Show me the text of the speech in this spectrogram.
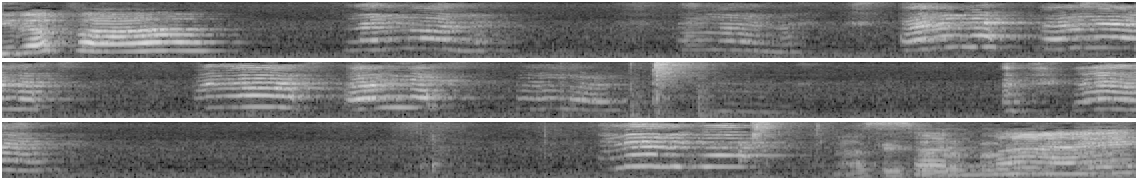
ಇರಪ್ಪ. ಸನ್ಮಾಯ್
